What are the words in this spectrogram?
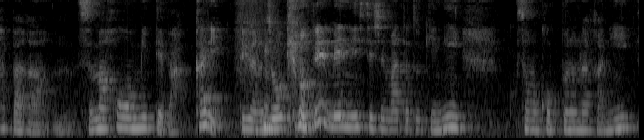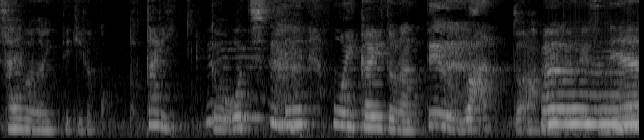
パパが、うん、スマホを見てばっかりっていうような状況で 目にしてしまった時にそのコップの中に最後の一滴がこうポタリと落ちてもう怒りとなってわっと溢れるんですね。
